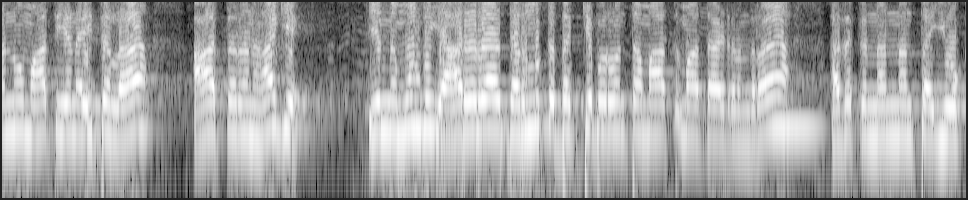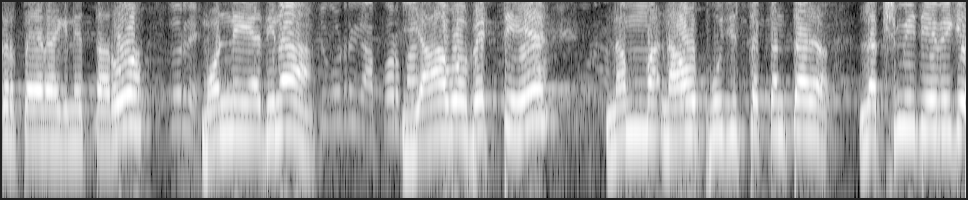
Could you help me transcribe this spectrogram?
ಅನ್ನೋ ಮಾತು ಏನೈತಲ್ಲ ಆ ತರನ ಹಾಗೆ. ಇನ್ನು ಮುಂದೆ ಯಾರ್ಯಾರ ಧರ್ಮಕ್ಕೆ ಧಕ್ಕೆ ಬರುವಂತ ಮಾತು ಮಾತಾಡ್ರಂದ್ರ ಅದಕ್ಕೆ ನನ್ನಂತ ಯುವಕರು ತಯಾರಾಗಿ ನಿಂತಾರೋ. ಮೊನ್ನೆಯ ದಿನ ಯಾವ ವ್ಯಕ್ತಿ ನಮ್ಮ ನಾವು ಪೂಜಿಸ್ತಕ್ಕಂಥ ಲಕ್ಷ್ಮೀ ದೇವಿಗೆ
